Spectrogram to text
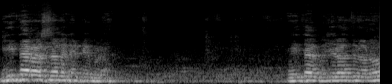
మిగతా రాష్ట్రాల కంటే కూడా మిగతా గుజరాత్లోనూ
